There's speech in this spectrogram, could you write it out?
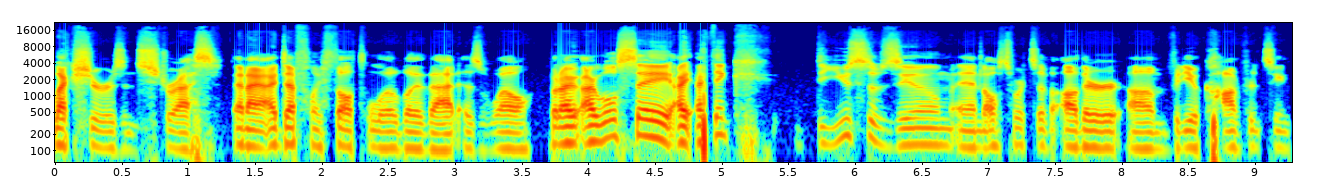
lectures and stress. And I, I, definitely felt a little bit of that as well. But I, I will say, I, I think the use of Zoom and all sorts of other um, video conferencing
